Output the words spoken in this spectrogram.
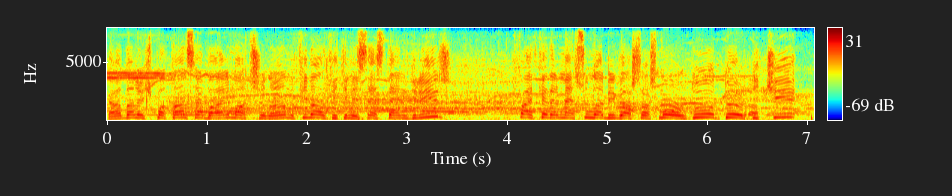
Qaradağ Lökbatan Səbail maçının final fitini səsləndirir. Kifayət qədər məhsuldar bir qarşılaşma oldu. 4-2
